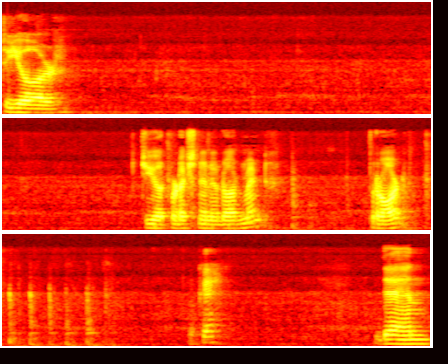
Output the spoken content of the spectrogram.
to your to your production environment prod okay? Then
